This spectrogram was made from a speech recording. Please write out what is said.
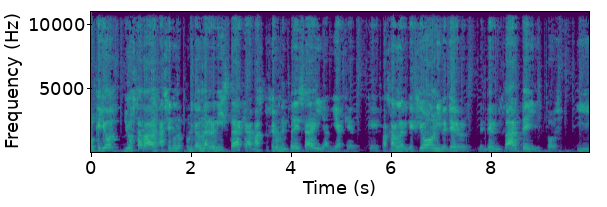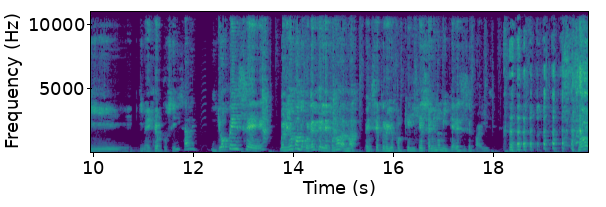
Porque yo, yo estaba haciendo publicando una revista que además pues era una empresa y había que, que pasar la dirección y vender, vender mi parte y todo eso. Y, y me dijeron, pues sí, sale. Y yo pensé, bueno, yo cuando colgué el teléfono, además pensé, pero yo por qué dije eso, a mí no me interesa ese país. no,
